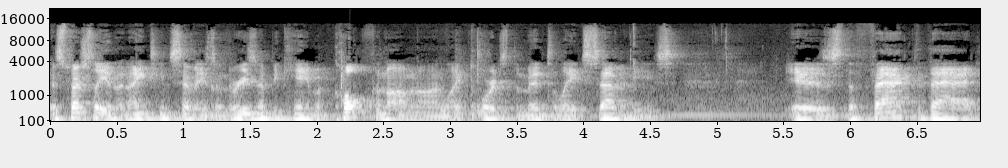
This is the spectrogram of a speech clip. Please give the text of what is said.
especially in the 1970s, and the reason it became a cult phenomenon, like towards the mid to late 70s, is the fact that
